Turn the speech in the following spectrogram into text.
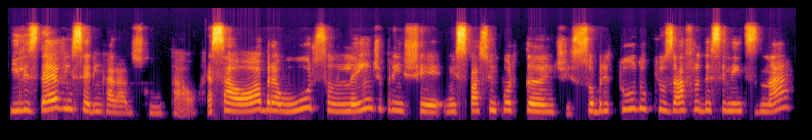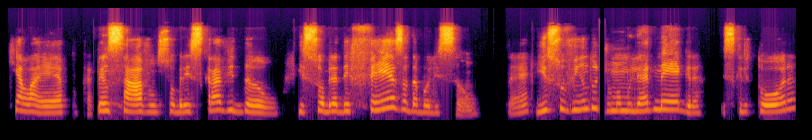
e eles devem ser encarados como tal. Essa obra, o Úrsula, além de preencher um espaço importante, sobretudo o que os afrodescendentes naquela época pensavam sobre a escravidão e sobre a defesa da abolição, né? Isso vindo de uma mulher negra, escritora,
